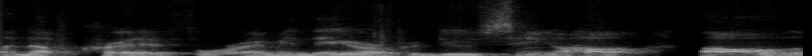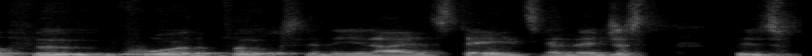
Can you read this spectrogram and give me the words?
enough credit for. I mean, they are producing all, all the food for the folks in the United States, and they just these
